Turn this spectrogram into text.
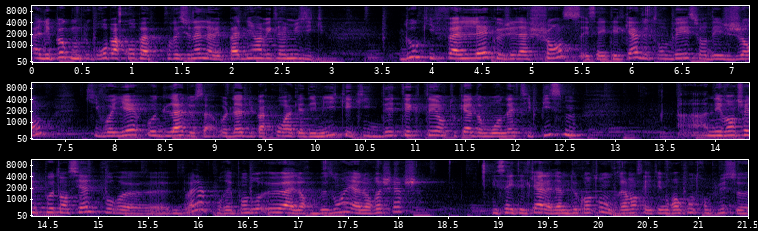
à l'époque, mon plus gros parcours pa- professionnel n'avait pas de lien avec la musique. Donc, il fallait que j'ai la chance, et ça a été le cas, de tomber sur des gens qui voyaient au-delà de ça, au-delà du parcours académique, et qui détectaient, en tout cas dans mon atypisme, un éventuel potentiel pour, euh, voilà, pour répondre eux à leurs besoins et à leurs recherches. Et ça a été le cas à la Dame de Canton, où vraiment ça a été une rencontre en plus euh,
